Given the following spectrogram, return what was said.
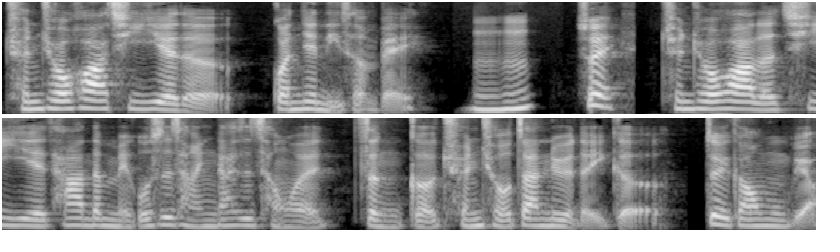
全球化企业的关键里程碑。嗯哼。所以，全球化的企业，它的美国市场应该是成为整个全球战略的一个最高目标。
